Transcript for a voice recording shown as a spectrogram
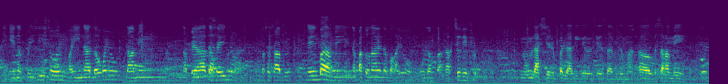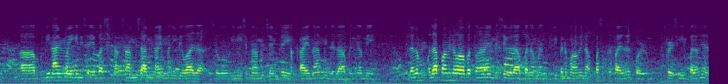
hindi kayo nag-pre-season, mahina daw kayo, daming napirata sa inyo. Masasabi, ngayon ba, may napatunayan na ba kayo? Kulang pa? Actually, nung last year pa, lagi ganun sinasabi ng mga tao. Basta kami, ah, hindi namin makikinig sa iba, sa, sa amin sa amin na kayo maniniwala. So, inisip namin, siyempre, kaya namin, lalaban kami. Wala, wala pa kami napapatunayan kasi wala pa naman, hindi pa naman kami nakapasok sa Final Four. First game pa lang yan,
